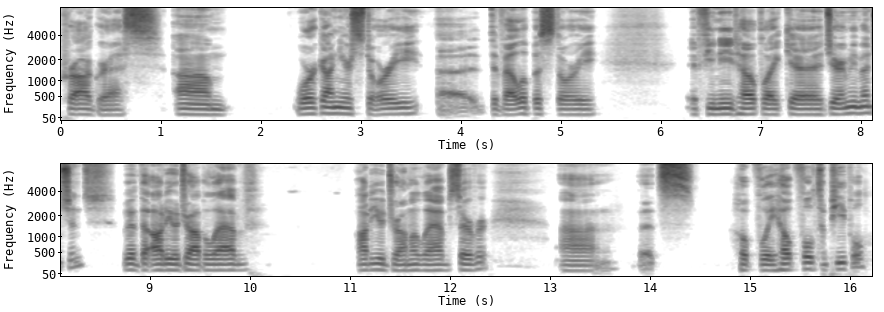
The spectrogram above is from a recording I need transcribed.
progress. Um, work on your story, uh, develop a story. If you need help, like uh, Jeremy mentioned, with the Audio Drama Lab, Audio Drama Lab server, uh, that's hopefully helpful to people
